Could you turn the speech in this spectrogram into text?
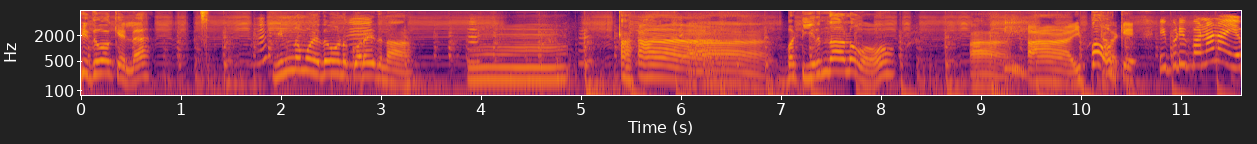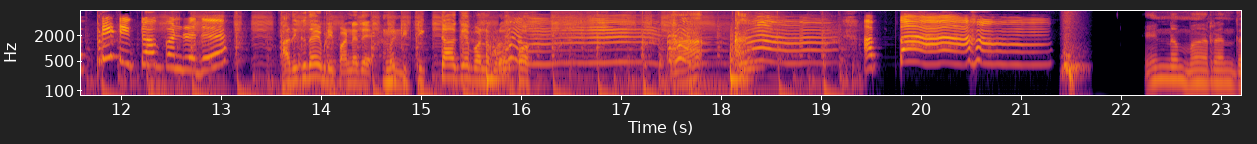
இது ஓகே இல்ல? இன்னமும் ஏதோ ஒன்று குறையுதுண்ணா. பட் இருந்தாலும் ஆ. ஆ, இப்போ ஓகே இப்படி பண்ணா நான் எப்படி டிக்டாக் பண்றது? அதுக்கு தான் இப்படி பண்ணதே. பட் டிக்டாக்கே பண்ணக்கூடாது. போ. அப்பா. என்ன மறந்த?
